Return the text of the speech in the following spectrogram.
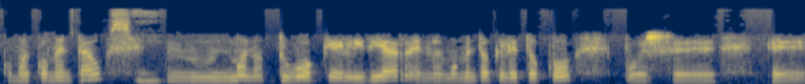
como he comentado, Sí. mm, bueno, tuvo que lidiar en el momento que le tocó, pues eh, eh,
